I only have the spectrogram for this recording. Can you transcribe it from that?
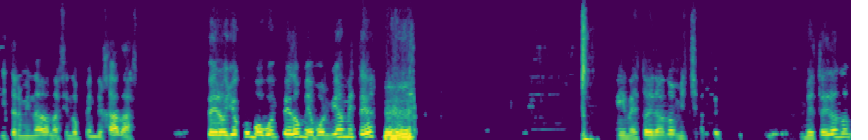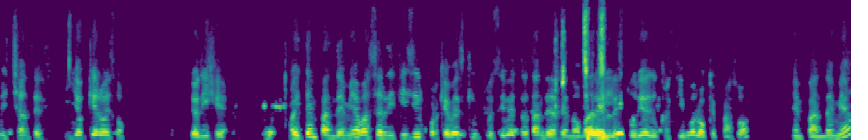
y terminaron haciendo pendejadas. Pero yo como buen pedo me volví a meter y me estoy dando mis chances. Me estoy dando mis chances y yo quiero eso. Yo dije, ahorita en pandemia va a ser difícil porque ves que inclusive tratan de renovar el estudio educativo, lo que pasó en pandemia.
